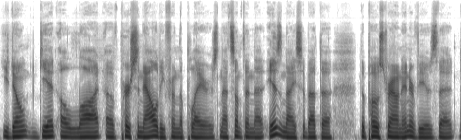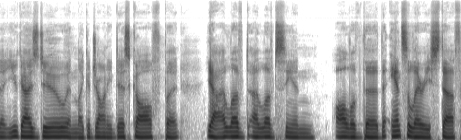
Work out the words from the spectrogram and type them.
you don't get a lot of personality from the players, and that's something that is nice about the the post round interviews that that you guys do, and like a Johnny Disc Golf, but yeah, I loved I loved seeing all of the the ancillary stuff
